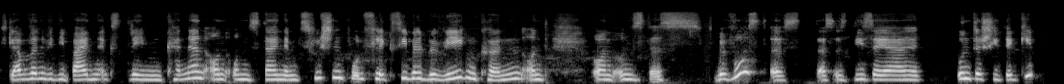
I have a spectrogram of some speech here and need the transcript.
ich glaube, wenn wir die beiden Extremen kennen und uns da in dem Zwischenpol flexibel bewegen können und, und uns das bewusst ist, dass es diese Unterschiede gibt,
